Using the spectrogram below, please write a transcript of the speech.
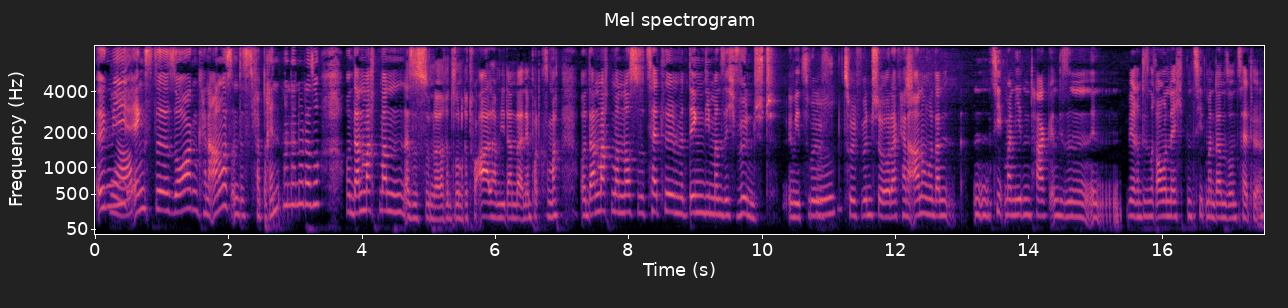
irgendwie ja. Ängste, Sorgen, keine Ahnung was, und das verbrennt man dann oder so. Und dann macht man, also so, eine, so ein Ritual, haben die dann da in dem Podcast gemacht. Und dann macht man noch so Zettel mit Dingen, die man sich wünscht. Irgendwie zwölf, mhm. zwölf Wünsche oder keine Ahnung. Und dann zieht man jeden Tag in diesen, in, während diesen rauen Nächten zieht man dann so einen Zettel.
